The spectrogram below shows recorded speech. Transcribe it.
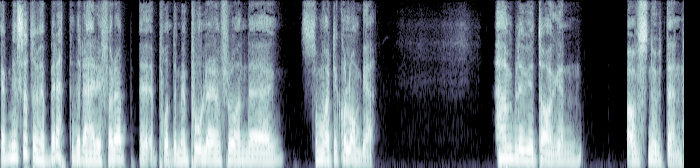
jag minns inte om jag berättade det här i förra eh, podden, men polaren från, eh, som varit i Colombia. Han blev ju tagen av snuten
